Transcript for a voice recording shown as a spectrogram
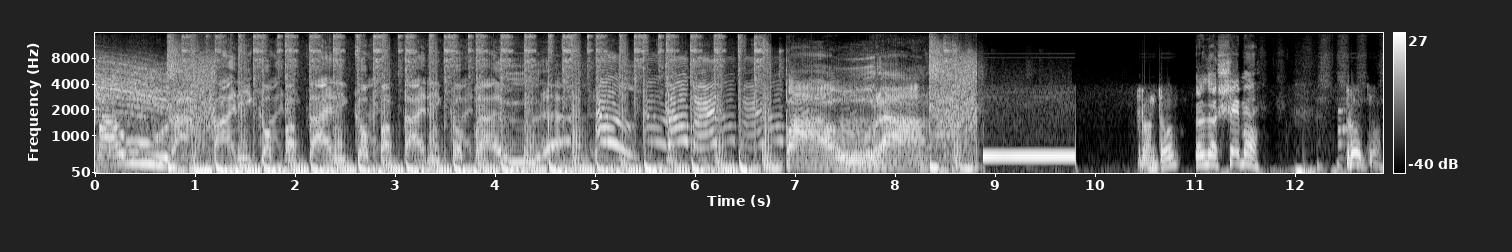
paura! Panico, pa, panico, pa, panico, paura. Paura! Pronto? Pronto, scemo? Pronto?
